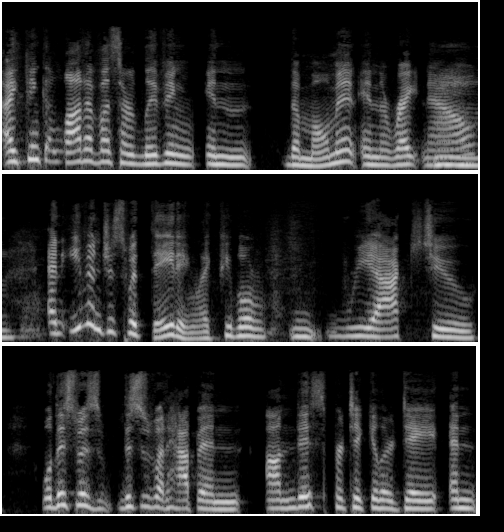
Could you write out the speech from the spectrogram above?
I think a lot of us are living in the moment, in the right now, Mm. and even just with dating, like people react to, well, this was this is what happened on this particular date, and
